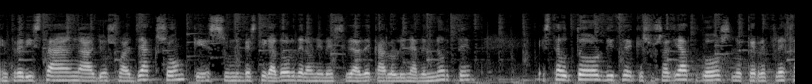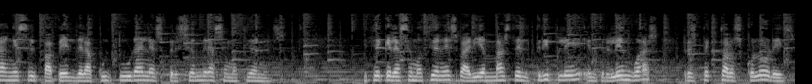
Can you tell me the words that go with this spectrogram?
Entrevistan a Joshua Jackson, que es un investigador de la Universidad de Carolina del Norte. Este autor dice que sus hallazgos lo que reflejan es el papel de la cultura en la expresión de las emociones. Dice que las emociones varían más del triple entre lenguas respecto a los colores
